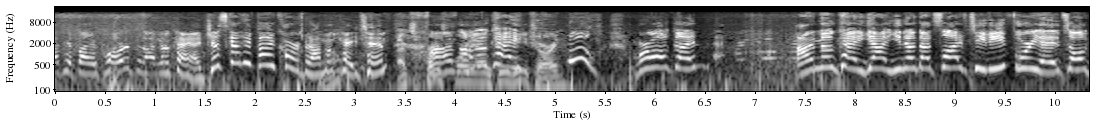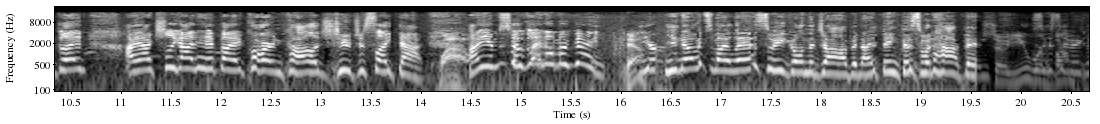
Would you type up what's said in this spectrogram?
Got hit by a car, but I'm okay. I just got hit by a car, but I'm well, okay, Tim. That's first um, for you on okay. TV, Tori. Woo! We're all good. I'm okay. Yeah, you know, that's live TV for you. It's all good. I actually got hit by a car in college, too, just like that. Wow. I am so glad I'm okay. Yeah. You're, you know, it's my last week on the job, and I think this would happen. So you were bumped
